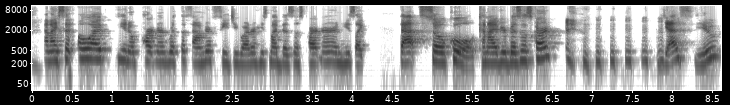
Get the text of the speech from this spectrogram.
and i said oh i you know partnered with the founder of fiji water. He's my business partner. And he's like that's so cool. Can i have your business card? Yes you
